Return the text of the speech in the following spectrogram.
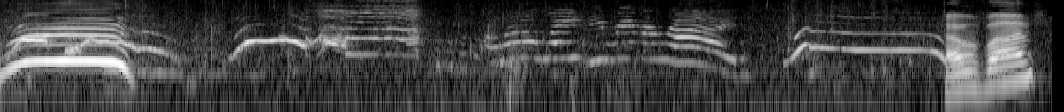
Woo! Having fun?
